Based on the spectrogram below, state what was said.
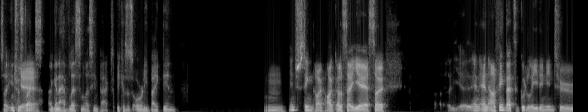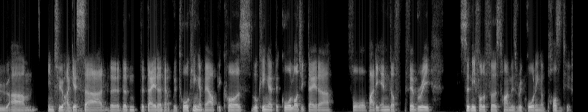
So interest Yeah. rates are going to have less and less impact because it's already baked in. Mm, interesting though. I got to say, yeah. So, and and I think that's a good leading into um into I guess uh the the the data that we're talking about because looking at the CoreLogic data for by the end of February. Sydney for the first time is recording a positive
